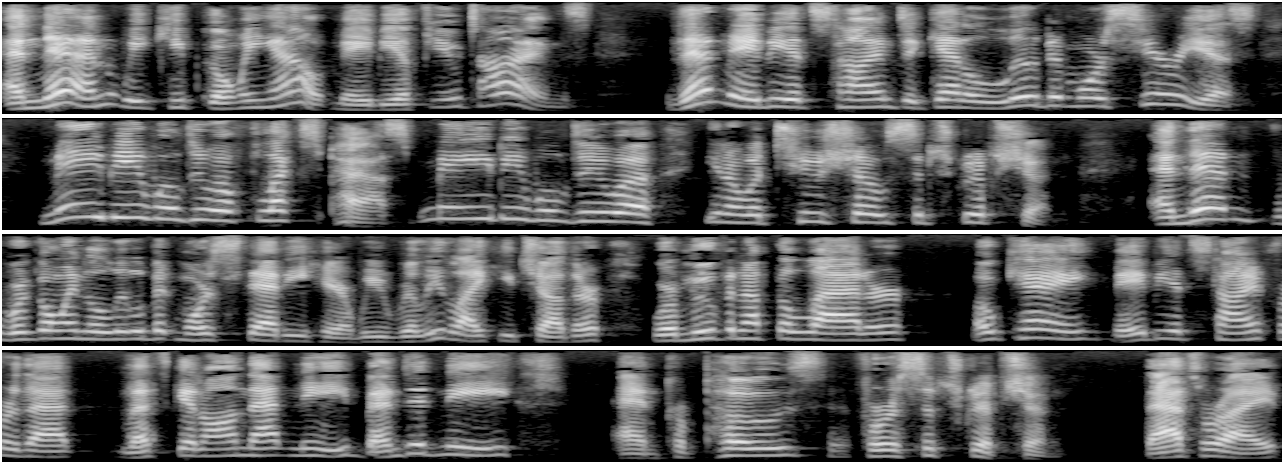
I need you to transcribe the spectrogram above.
And then we keep going out maybe a few times. Then maybe it's time to get a little bit more serious. Maybe we'll do a flex pass. Maybe we'll do a, you know, a two show subscription. And then we're going a little bit more steady here. We really like each other. We're moving up the ladder. Okay, maybe it's time for that. Let's get on that knee, bended knee, and propose for a subscription. That's right.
